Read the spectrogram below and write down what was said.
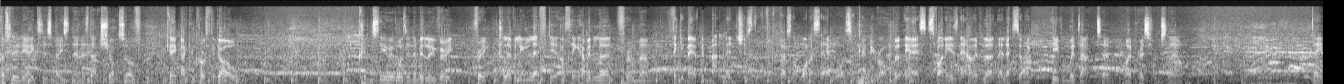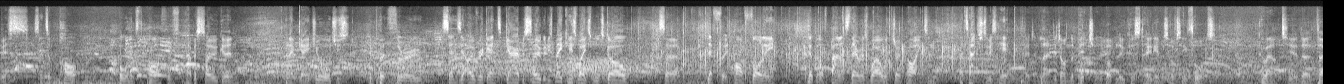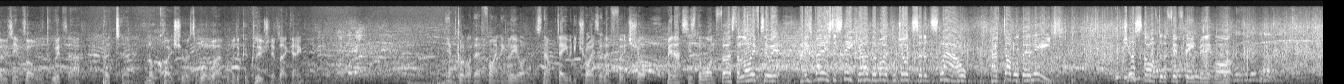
Absolutely acres of space, and then as that shot sort of came back across the goal, couldn't see who it was in the middle, who very, very cleverly left it, I think having learned from... Um, I think it may have been Matt Lynch as the person I want to say it was, could be wrong, but yeah, it's, it's funny, isn't it, how they've learned their lesson. Even with that um, high press from Slough. Davis sends a ball into the path of Abasogan, and then Gabe George, who's been put through, sends it over again to Gary Abasogan, who's making his way towards goal. It's a left-footed half volley, a little bit off balance there as well, with Joe Partington attached to his hip. And landed on the pitch at the Bob Lucas Stadium, so obviously thoughts go out to the, those involved with that, but um, not quite sure as to what will happen with the conclusion of that game. Yep, Goddard there finding Leon. It's now David who tries a left-footed shot. Minhas is the one first alive to it, and he's managed to sneak it under Michael Johnson, and Slough have doubled their lead. Just after the 15-minute mark,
